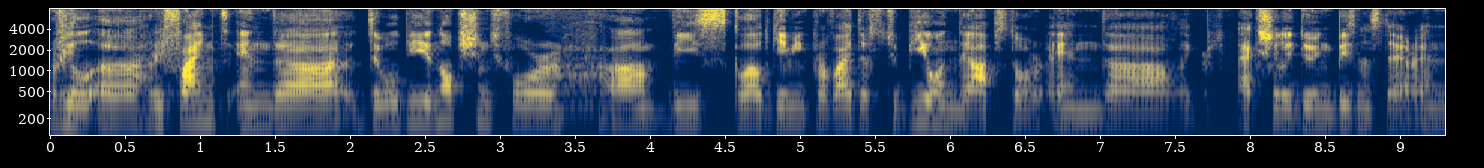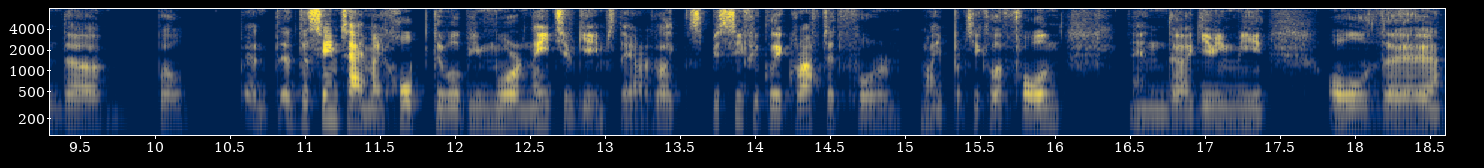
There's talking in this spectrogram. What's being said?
real uh, refined and uh, there will be an option for um, these cloud gaming providers to be on the app store and uh, like actually doing business there and uh, well and at the same time i hope there will be more native games there like specifically crafted for my particular phone and uh, giving me all the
